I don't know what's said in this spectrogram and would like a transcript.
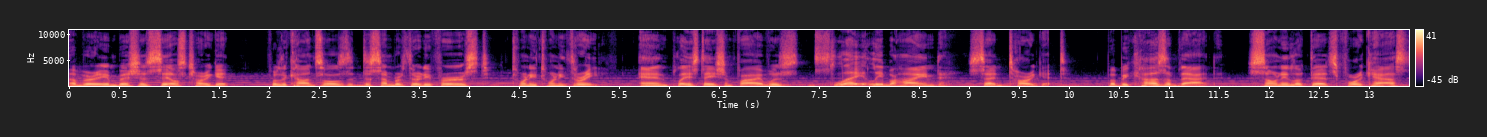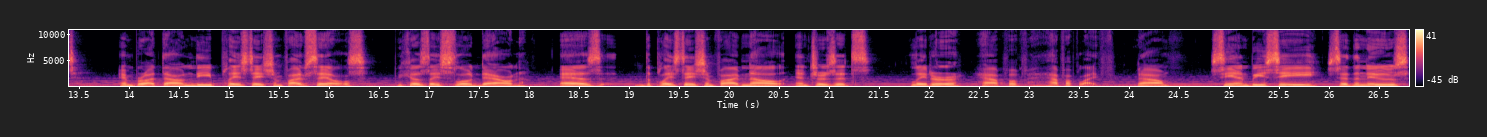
a very ambitious sales target for the consoles at December 31st, 2023. And PlayStation 5 was slightly behind said target. But because of that, Sony looked at its forecast and brought down the PlayStation 5 sales because they slowed down as the PlayStation 5 now enters its later half of half of life. Now, CNBC said the news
